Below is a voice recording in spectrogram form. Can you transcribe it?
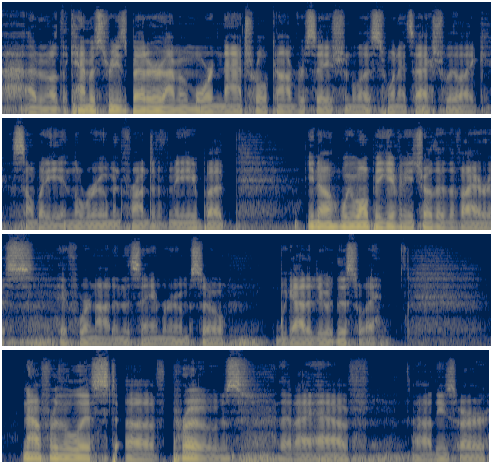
I don't know, the chemistry is better. I'm a more natural conversationalist when it's actually like somebody in the room in front of me. But, you know, we won't be giving each other the virus if we're not in the same room. So we got to do it this way. Now, for the list of pros that I have, uh, these are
